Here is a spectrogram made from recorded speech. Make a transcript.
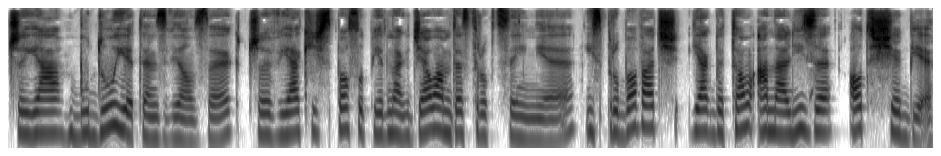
czy ja buduję ten związek, czy w jakiś sposób jednak działam destrukcyjnie i spróbować jakby tą analizę od siebie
